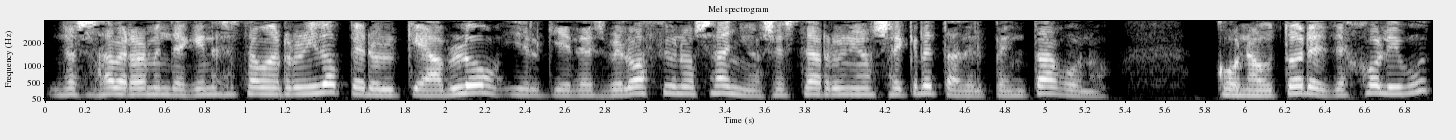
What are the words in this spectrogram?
no se sabe realmente quiénes estaban reunidos, pero el que habló y el que desveló hace unos años esta reunión secreta del Pentágono con autores de Hollywood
